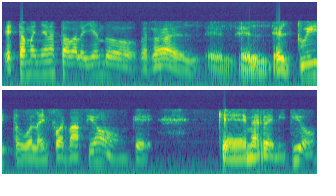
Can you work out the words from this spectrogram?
Esta mañana estaba leyendo, ¿verdad?, el, el, el, tweet o la información que, que me remitió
